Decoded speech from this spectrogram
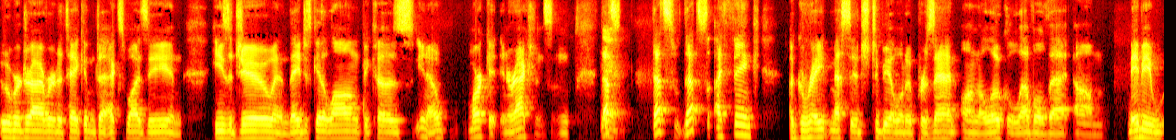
uber driver to take him to xyz and he's a jew and they just get along because you know market interactions. And that's yeah. that's that's i think a great message to be able to present on a local level that um, maybe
